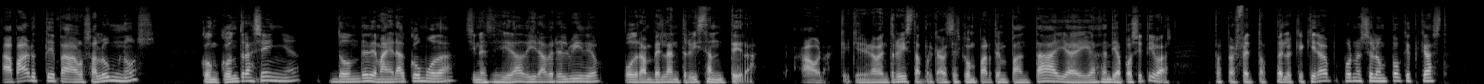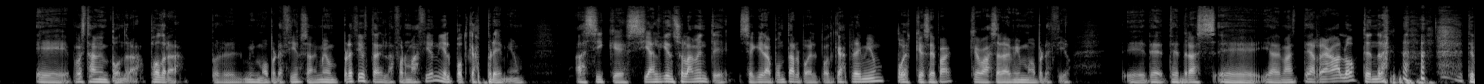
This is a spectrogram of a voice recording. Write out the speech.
aparte para los alumnos con contraseña donde de manera cómoda, sin necesidad de ir a ver el vídeo, podrán ver la entrevista entera. Ahora, que quieren ir a la entrevista porque a veces comparten pantalla y hacen diapositivas, pues perfecto. Pero el que quiera ponérselo en Pocketcast, eh, pues también pondrá, podrá, por el mismo precio. O sea, el mismo precio está en la formación y el podcast premium. Así que si alguien solamente se quiere apuntar por el podcast premium, pues que sepa que va a ser el mismo precio. Eh, te- tendrás, eh, y además de regalo, tendrás, te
